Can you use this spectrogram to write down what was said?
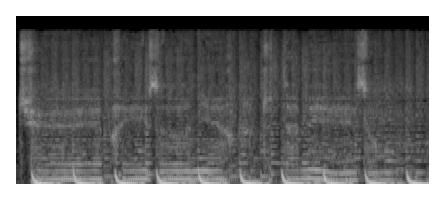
Tu es prisonnière maison,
